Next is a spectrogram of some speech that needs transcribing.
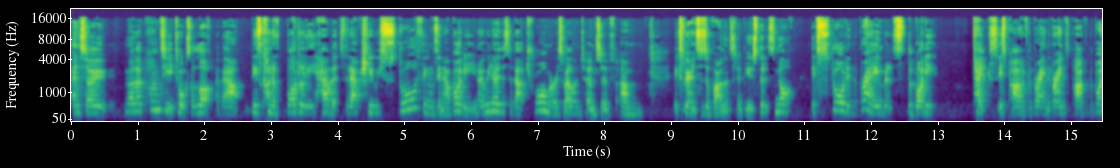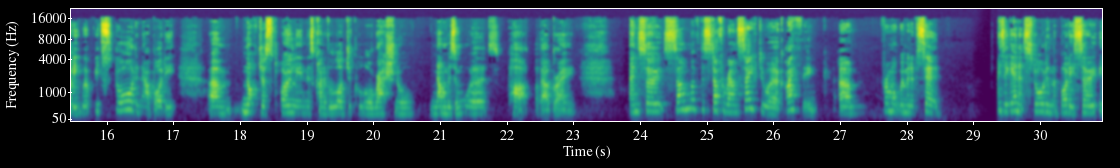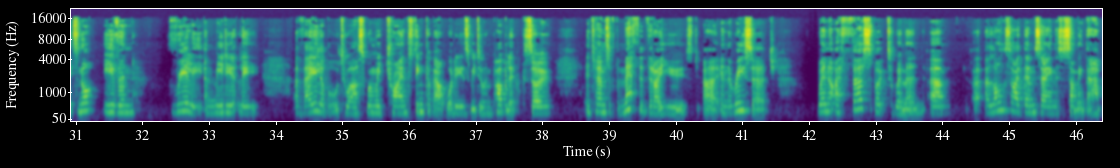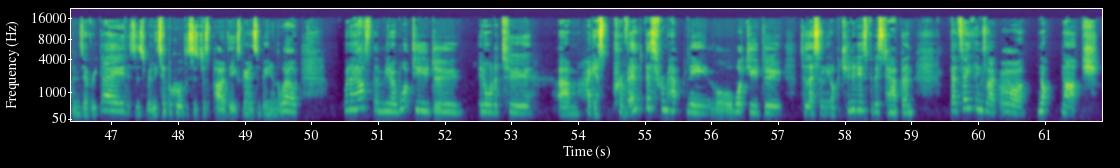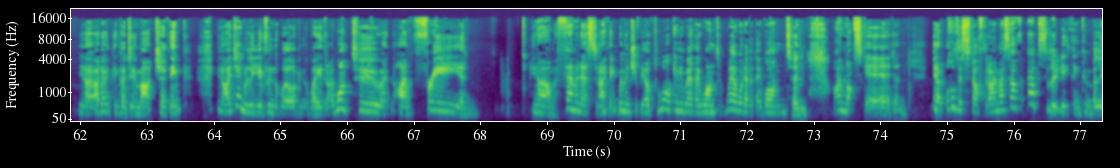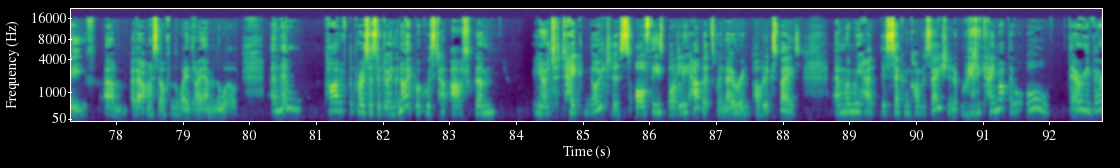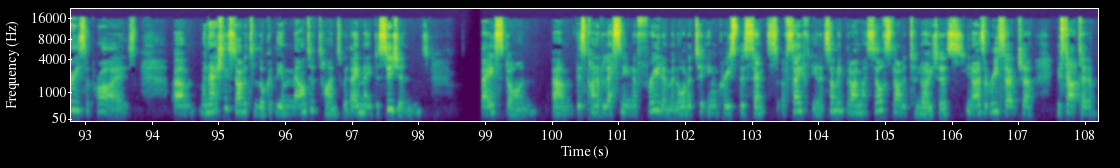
And so Merleau-Ponty talks a lot about these kind of bodily habits that actually we store things in our body. You know, we know this about trauma as well in terms of um, experiences of violence and abuse. That it's not it's stored in the brain, but it's the body takes is part of the brain. The brain is part of the body. It's stored in our body, um, not just only in this kind of logical or rational numbers and words part of our brain. And so, some of the stuff around safety work, I think, um, from what women have said, is again, it's stored in the body. So it's not even really immediately available to us when we try and think about what it is we do in public. So, in terms of the method that I used uh, in the research, when I first spoke to women, um, alongside them saying this is something that happens every day, this is really typical, this is just part of the experience of being in the world, when I asked them, you know, what do you do in order to um, I guess, prevent this from happening, or what do you do to lessen the opportunities for this to happen? They'd say things like, "Oh, not much. You know, I don't think I do much. I think, you know, I generally live in the world in the way that I want to, and I'm free, and you know, I'm a feminist, and I think women should be able to walk anywhere they want and wear whatever they want, and I'm not scared, and you know, all this stuff that I myself absolutely think and believe um, about myself and the way that I am in the world. And then part of the process of doing the notebook was to ask them, you know, to take notice of these bodily habits when they were in public space. And when we had this second conversation, it really came up. They were all very, very surprised um, when they actually started to look at the amount of times where they made decisions based on um, this kind of lessening of freedom in order to increase this sense of safety. And it's something that I myself started to notice. You know, as a researcher, you start to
